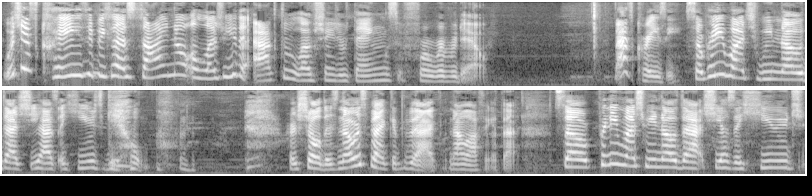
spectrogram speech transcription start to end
Which is crazy because side note, allegedly the actor left Stranger Things for Riverdale. That's crazy. So pretty much we know that she has a huge guilt on her shoulders. No respect at the back. Not laughing at that. So pretty much we know that she has a huge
